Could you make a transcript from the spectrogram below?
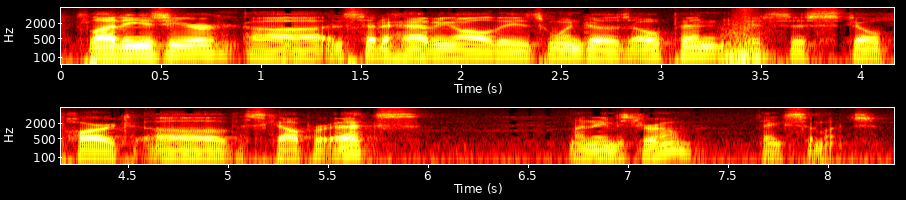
It's a lot easier. Uh, instead of having all these windows open, it's just still part of Scalper X. My name is Jerome. Thanks so much.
